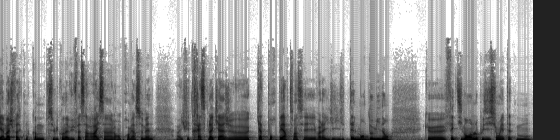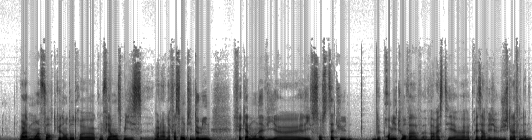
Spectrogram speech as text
a un match comme celui qu'on a vu face à Rice hein, en première semaine. Euh, il fait 13 plaquages, 4 euh, pour perte. Enfin, c'est, voilà, il est, tellement dominant que effectivement l'opposition est peut-être voilà, moins forte que dans d'autres conférences. Mais voilà, la façon dont il domine fait qu'à mon avis, son statut de premier tour va rester préservé jusqu'à la fin de l'année.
